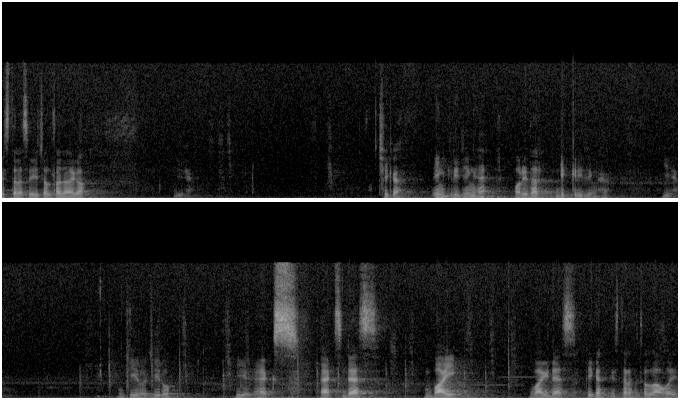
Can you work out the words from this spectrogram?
इस तरह से ये चलता जाएगा। ये। ठीक है? इंक्रीजिंग है और इधर डिक्रीजिंग है। ये। Zero zero. ये x x dash y y dash ठीक है? इस तरह से चल रहा होगा ये।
